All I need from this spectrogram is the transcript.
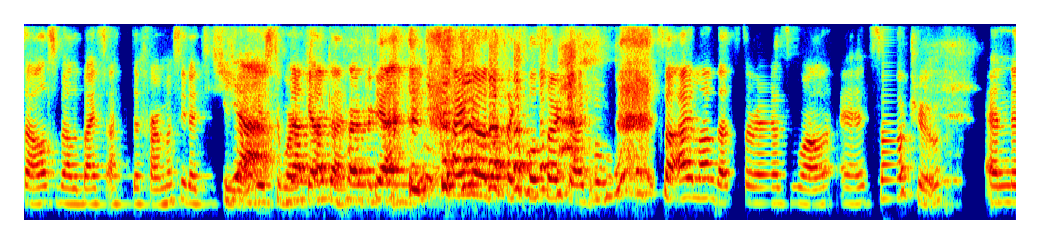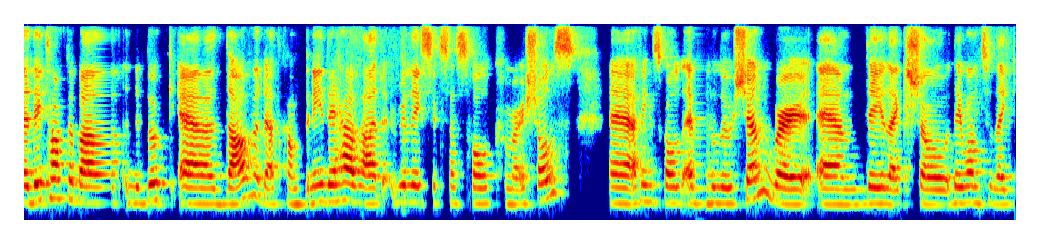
sells Bites at the pharmacy that she Yeah, used to work that's at. like a perfect yeah. ending. I know that's like full circle. Like boom. So I love that story as well. It's so true. And uh, they talked about the book uh, Dove, that company. They have had really successful commercials. Uh, I think it's called Evolution, where um, they like show they want to like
